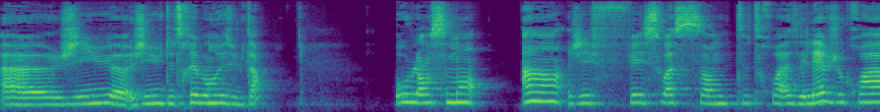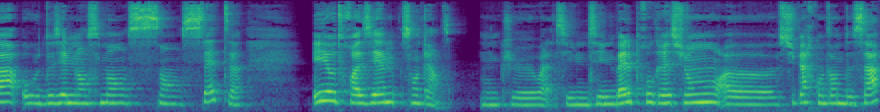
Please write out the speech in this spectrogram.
j'ai eu j'ai eu de très bons résultats. Au lancement 1, j'ai fait 63 élèves, je crois. Au deuxième lancement, 107. Et au troisième, 115. Donc euh, voilà, c'est une, belle progression, euh, super contente de ça.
